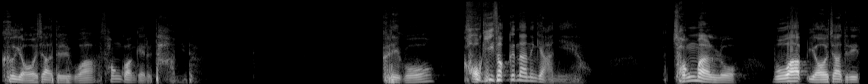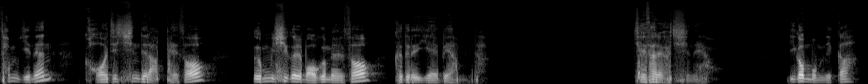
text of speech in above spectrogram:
그 여자들과 성관계를 다 합니다. 그리고 거기서 끝나는 게 아니에요. 정말로 모압 여자들이 섬기는 거짓 신들 앞에서 음식을 먹으면서 그들을 예배합니다. 제사를 같이 지내요. 이건 뭡니까?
